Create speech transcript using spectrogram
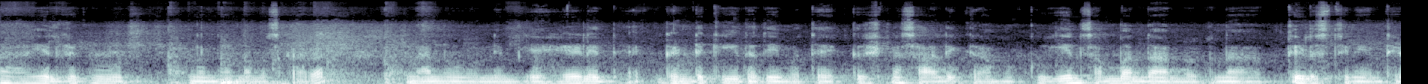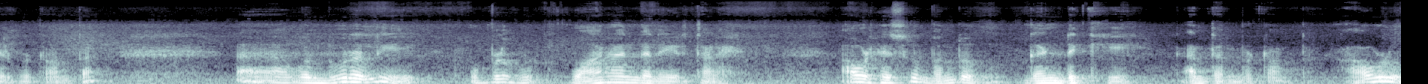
ಎಲ್ರಿಗೂ ನನ್ನ ನಮಸ್ಕಾರ. ನಾನು ನಿಮಗೆ ಹೇಳಿದ್ದೆ, ಗಂಡಕಿ ನದಿ ಮತ್ತು ಕೃಷ್ಣ ಸಾಲಿಗ್ರಾಮಕ್ಕೂ ಏನು ಸಂಬಂಧ ಅನ್ನೋದನ್ನ ತಿಳಿಸ್ತೀನಿ ಅಂತ ಹೇಳ್ಬಿಟ್ಟು ಅಂತ. ಒಂದೂರಲ್ಲಿ ಒಬ್ಬಳು ವಾರಾಂಗನೆ ಇರ್ತಾಳೆ. ಅವಳ ಹೆಸರು ಬಂದು ಗಂಡಕಿ ಅಂತ ಅಂದ್ಬಿಟ್ಟು ಅಂತ. ಅವಳು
